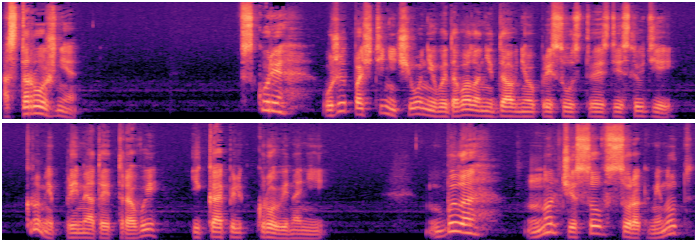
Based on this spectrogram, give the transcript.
Осторожнее!» Вскоре уже почти ничего не выдавало недавнего присутствия здесь людей, кроме примятой травы и капель крови на ней. Было 0 часов 40 минут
